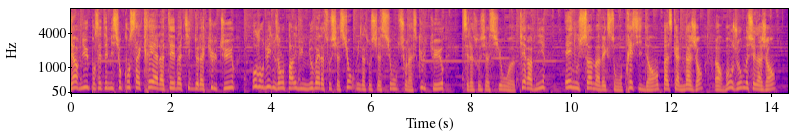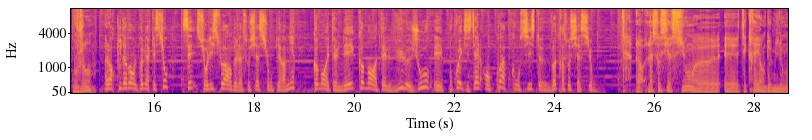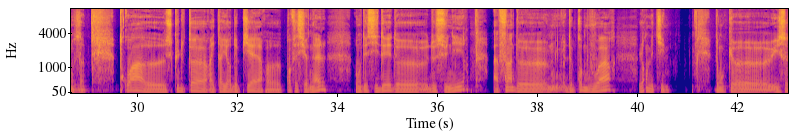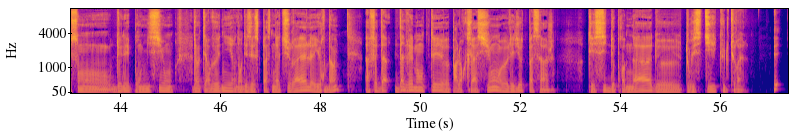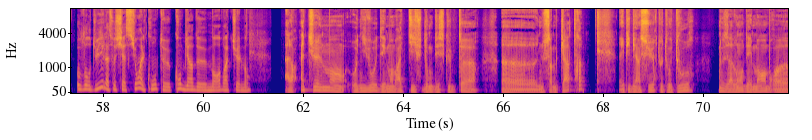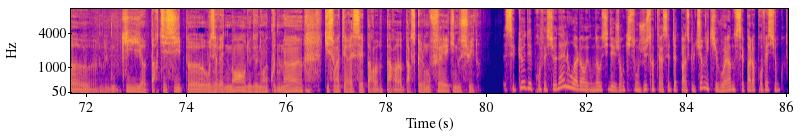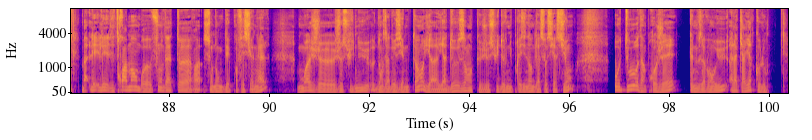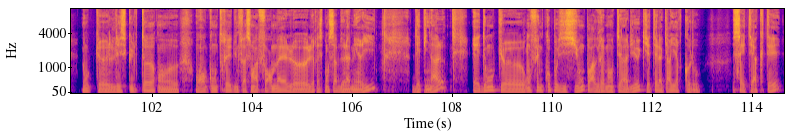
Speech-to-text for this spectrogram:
Bienvenue pour cette émission consacrée à la thématique de la culture. Aujourd'hui, nous allons parler d'une nouvelle association, une association sur la sculpture. C'est l'association euh, Pierre Avenir et nous sommes avec son président, Pascal Nagent. Alors bonjour, monsieur Nagent. Bonjour. Alors tout d'abord, une première question, c'est sur l'histoire de l'association Pierre Avenir. Comment est-elle née? Comment a-t-elle vu le jour? Et pourquoi existe-t-elle? En quoi consiste votre association? Alors l'association euh, a été créée en 2011. Trois euh, sculpteurs et tailleurs de pierre euh, professionnels ont décidé de, s'unir afin de, promouvoir leur métier. Donc, euh, ils se sont donnés pour mission d'intervenir dans des espaces naturels et urbains afin d'agrémenter par leur création les lieux de passage, des sites de promenade, touristiques, culturels. Aujourd'hui, l'association, elle compte combien de membres actuellement? Alors actuellement, au niveau des membres actifs, donc des sculpteurs, nous sommes quatre. Et puis bien sûr, tout autour, nous avons des membres euh, qui participent euh, aux événements, nous donnant un coup de main, qui sont intéressés par, par, par ce que l'on fait et qui nous suivent. C'est que des professionnels ou alors on a aussi des gens qui sont juste intéressés peut-être par la sculpture mais qui voilà c'est pas leur profession? Bah, les, trois membres fondateurs sont donc des professionnels. Moi je, je suis venu dans un deuxième temps il y, a, il y a deux ans que je suis devenu président de l'association autour d'un projet que nous avons eu à la carrière Colo. Donc euh, les sculpteurs ont, ont rencontré d'une façon informelle euh, les responsables de la mairie d'Épinal et donc euh, on fait une proposition pour agrémenter un lieu qui était la carrière Colo. Ça a été acté,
